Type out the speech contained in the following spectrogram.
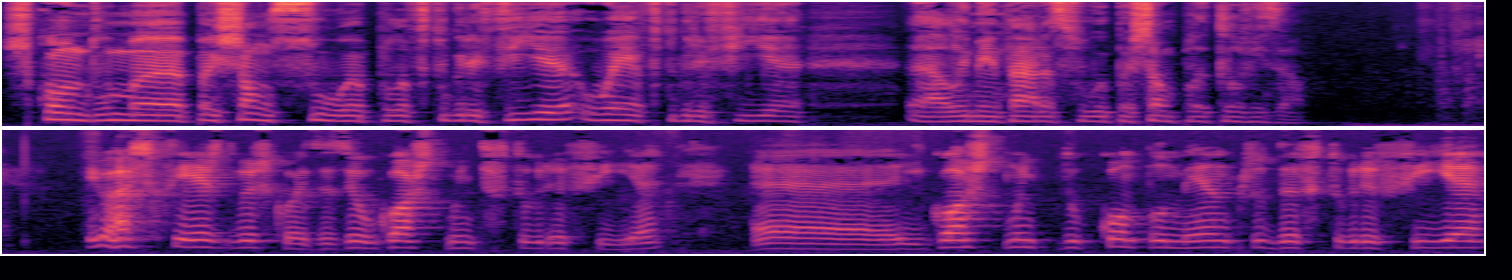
esconde uma paixão sua pela fotografia ou é a fotografia a alimentar a sua paixão pela televisão? Eu acho que é as duas coisas. Eu gosto muito de fotografia uh, e gosto muito do complemento da fotografia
